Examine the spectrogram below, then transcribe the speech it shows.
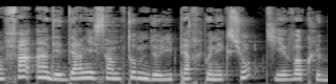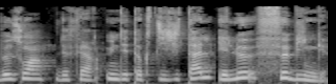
Enfin, un des derniers symptômes de l'hyperconnexion qui évoque le besoin de faire une détox digitale est le phubbing.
